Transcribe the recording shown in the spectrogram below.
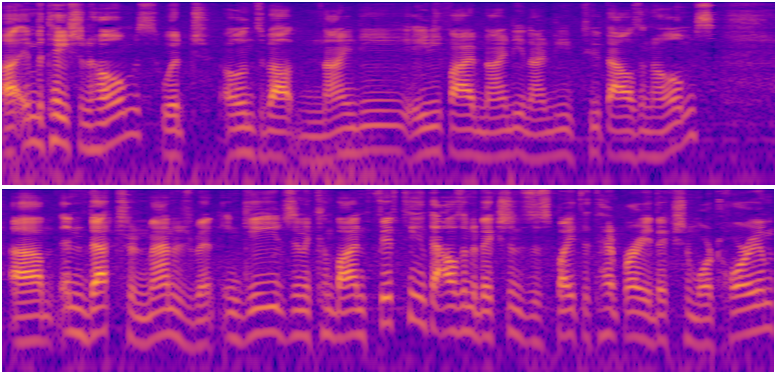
Uh, Invitation Homes, which owns about 90, 85, 90, 92,000 homes. Um, and Ventron Management engaged in a combined 15,000 evictions despite the temporary eviction moratorium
